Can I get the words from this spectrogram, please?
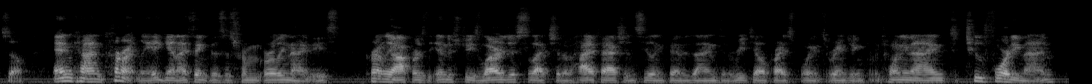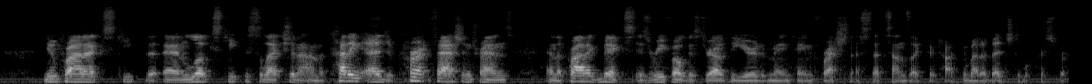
So, Encon currently, again, I think this is from early 90s, currently offers the industry's largest selection of high fashion ceiling fan designs and retail price points ranging from 29 to 249. New products keep the and looks keep the selection on the cutting edge of current fashion trends and the product mix is refocused throughout the year to maintain freshness. That sounds like they're talking about a vegetable crisper.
